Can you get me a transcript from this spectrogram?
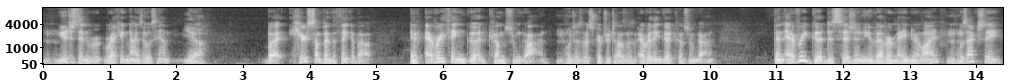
Mm-hmm. You just didn't r- recognize it was Him. Yeah. But here's something to think about. If everything good comes from God, mm-hmm. which is what scripture tells us, everything good comes from God, then every good decision you've ever made in your life mm-hmm. was actually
